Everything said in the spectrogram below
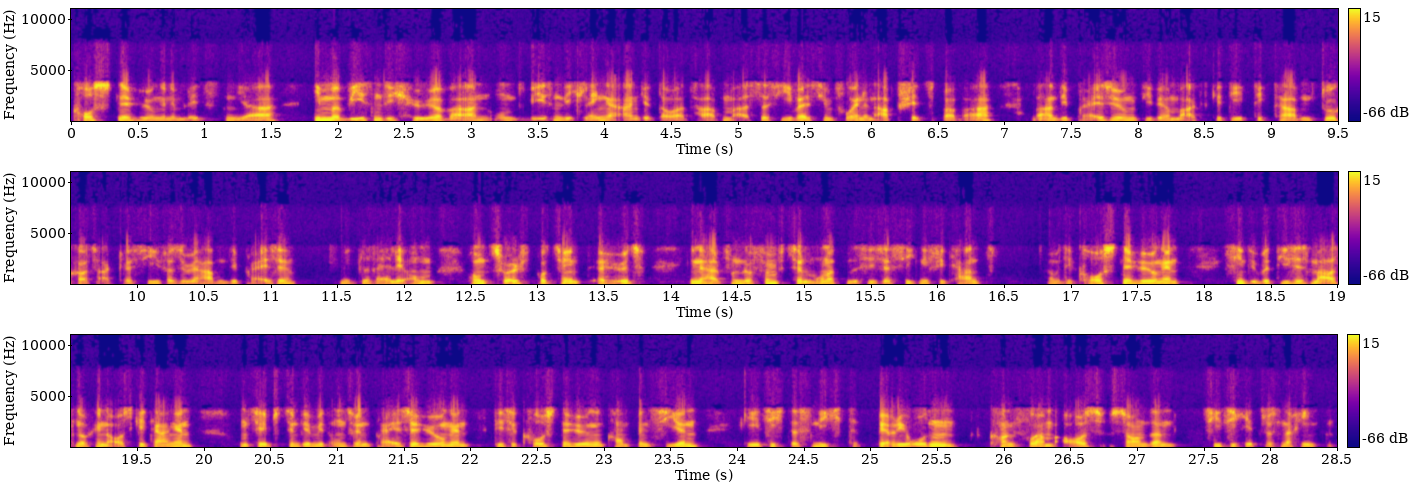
Kostenerhöhungen im letzten Jahr immer wesentlich höher waren und wesentlich länger angedauert haben, als das jeweils im Vorhinein abschätzbar war, waren die Preiserhöhungen, die wir am Markt getätigt haben, durchaus aggressiv. Also wir haben die Preise mittlerweile um rund 12 Prozent erhöht innerhalb von nur 15 Monaten. Das ist ja signifikant. Aber die Kostenerhöhungen sind über dieses Maß noch hinausgegangen. Und selbst wenn wir mit unseren Preiserhöhungen diese Kostenerhöhungen kompensieren, geht sich das nicht periodenkonform aus, sondern zieht sich etwas nach hinten.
